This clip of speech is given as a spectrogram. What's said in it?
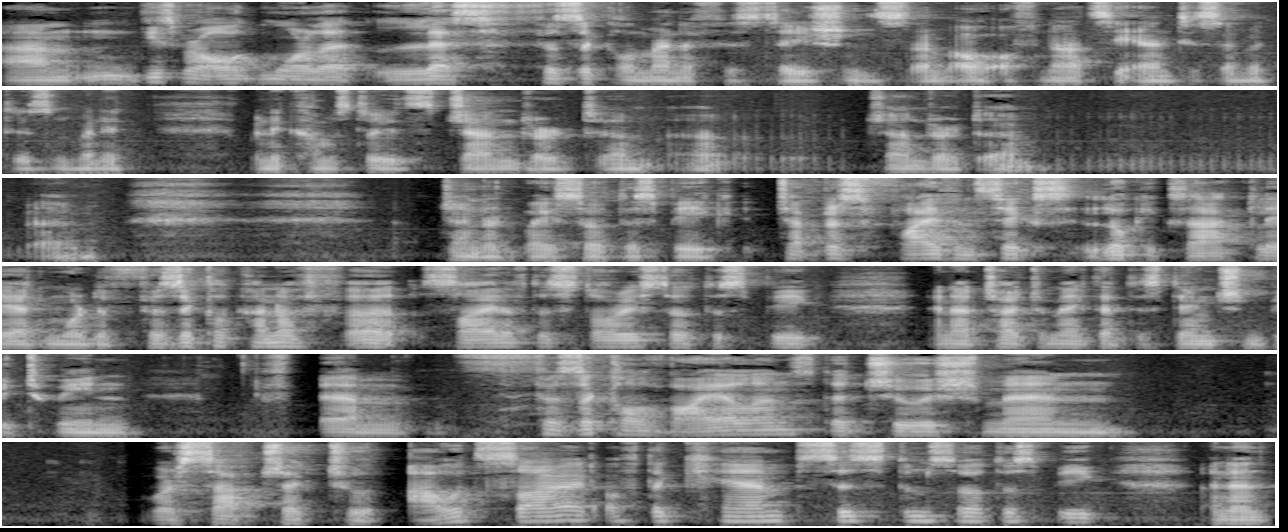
Um, these were all more or less physical manifestations um, of, of, Nazi anti-Semitism when it when it comes to its gendered um, uh, gendered um, um, gendered way, so to speak. Chapters five and six look exactly at more the physical kind of uh, side of the story, so to speak, and I try to make that distinction between um, physical violence that Jewish men were subject to outside of the camp system, so to speak, and then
